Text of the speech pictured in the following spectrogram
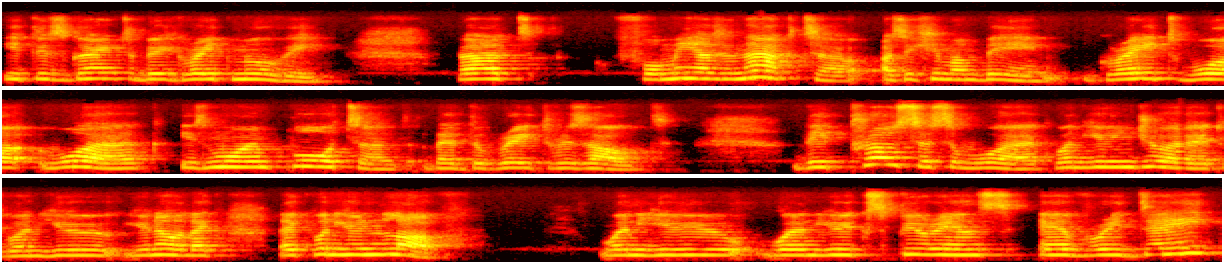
it is going to be a great movie but for me as an actor, as a human being, great wor- work is more important than the great result. The process of work, when you enjoy it, when you, you know, like like when you're in love, when you when you experience every day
